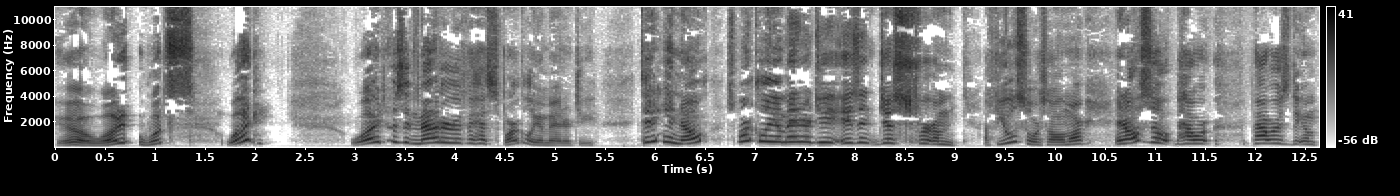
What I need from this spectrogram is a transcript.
Yeah, what? What's what? Why does it matter if it has sparklium energy? Didn't you know sparklium energy isn't just for um a fuel source, Olimar? It also power powers the um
